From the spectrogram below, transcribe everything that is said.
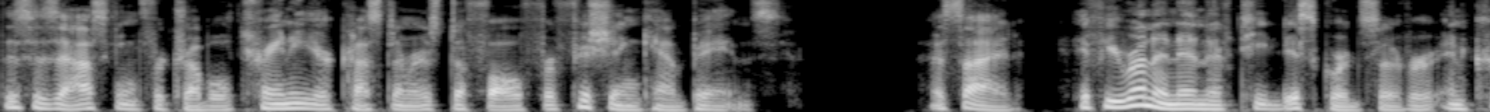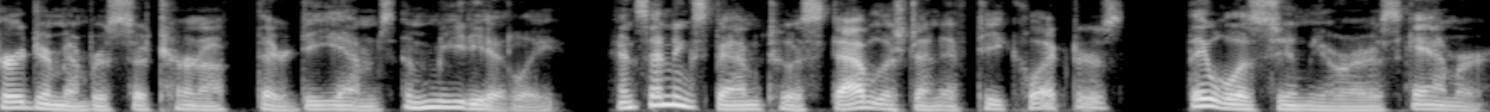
This is asking for trouble training your customers to fall for phishing campaigns. Aside, if you run an NFT Discord server, encourage your members to turn off their DMs immediately. And sending spam to established NFT collectors, they will assume you are a scammer.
